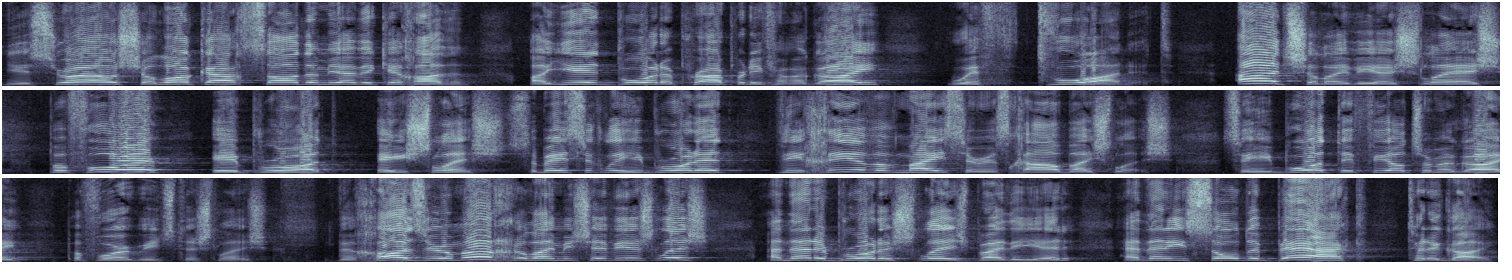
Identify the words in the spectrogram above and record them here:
Yisrael shalokach sadam yavikechadim. A yid bought a property from a guy with tvu on it. Ad shalevi shlish before it brought a shlish. So basically, he brought it. The chiyav of meiser is chal by shlish. So he bought the field from a guy before it reached the shlish. And then it brought a shlish by the yid, and then he sold it back to the guy.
